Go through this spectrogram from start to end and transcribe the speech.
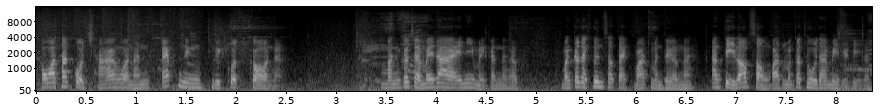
เพราะว่าถ้ากดช้ากว่านั้นแป๊บหนึ่งหรือกดก่อนอะมันก็จะไม่ได้นี่เหมือนกันนะครับ มันก็จะขึ้นสแต็กบัตเหมือนเดิมนะ อันตีรอบ2บัตมันก็ทูดาเมจอยู่ดีนะ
